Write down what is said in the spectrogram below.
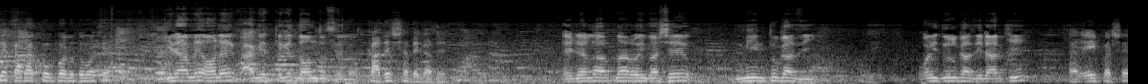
নিয়ে কারা কোপালো তোমাকে? গ্রামে অনেক আগের থেকে দ্বন্দ্ব ছিল। কাদের সাথে কাদের? এটা হলো আপনার ওই পাশে মিন্টু গাজী ওইদুল গাজীর আর কি। আর এই পাশে?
